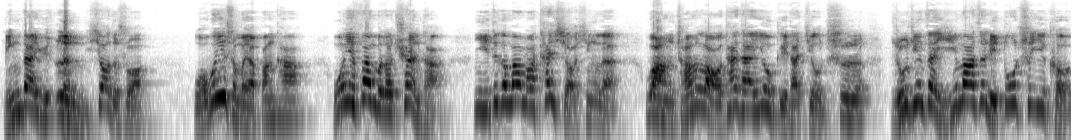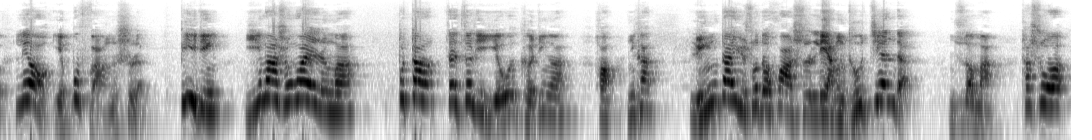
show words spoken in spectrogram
林黛玉冷笑着说：“我为什么要帮他？我也犯不着劝他。你这个妈妈太小心了。”往常老太太又给他酒吃，如今在姨妈这里多吃一口料也不妨事。必定姨妈是外人吗？不当在这里也未可定啊。好，你看林黛玉说的话是两头尖的，你知道吗？她说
